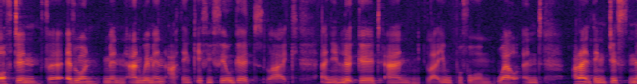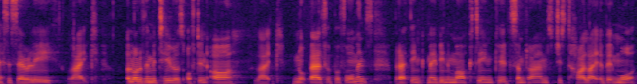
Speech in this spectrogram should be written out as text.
often for everyone, men and women, I think if you feel good, like and you look good and like you will perform well. And I don't think just necessarily like a lot of the materials often are like not bad for performance, but I think maybe the marketing could sometimes just highlight a bit more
